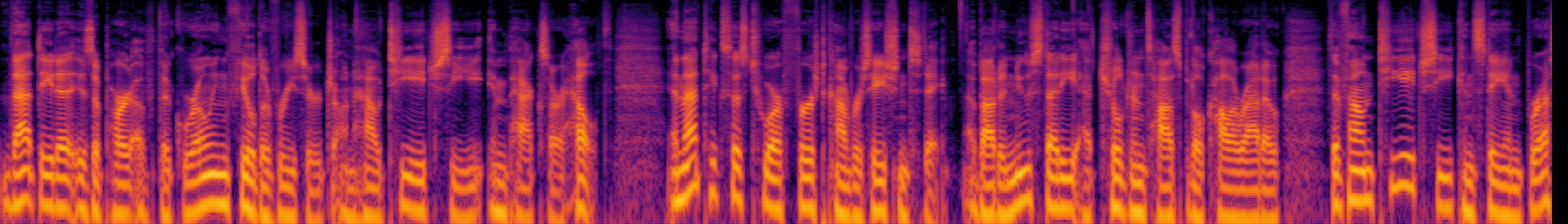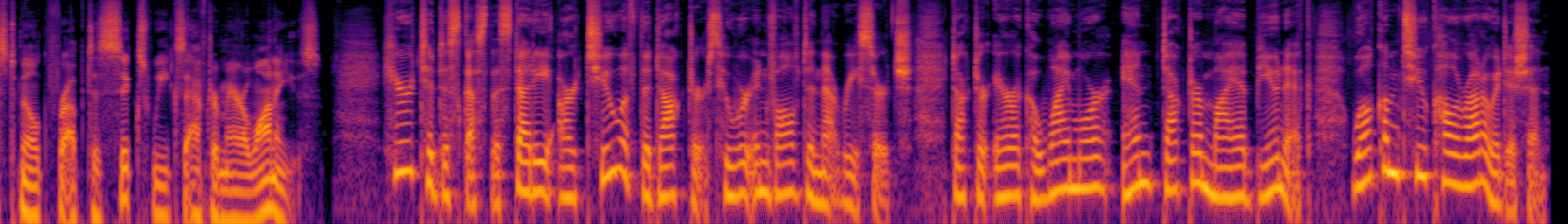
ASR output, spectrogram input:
That data is a part of the growing field of research on how THC impacts our health. And that takes us to our first conversation today about a new study at Children's Hospital Colorado that found THC can stay in breast milk for up to six weeks after marijuana use. Here to discuss the study are two of the doctors who were involved in that research Dr. Erica Wymore and Dr. Maya Bunik. Welcome to Colorado Edition.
